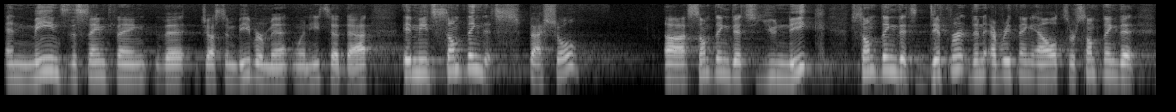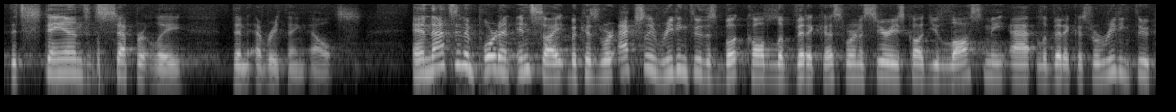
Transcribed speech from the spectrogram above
and means the same thing that Justin Bieber meant when he said that. It means something that's special, uh, something that's unique, something that's different than everything else, or something that, that stands separately than everything else. And that's an important insight because we're actually reading through this book called Leviticus. We're in a series called You Lost Me at Leviticus. We're reading through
